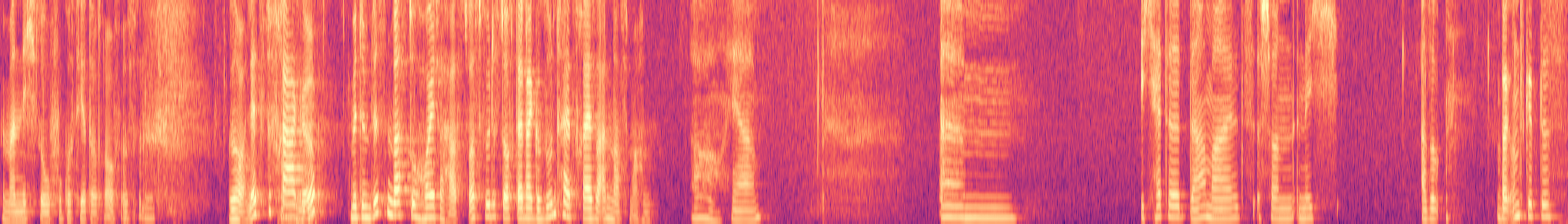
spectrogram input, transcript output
Wenn man nicht so fokussiert darauf ist. Absolut. So, letzte Frage. Mhm. Mit dem Wissen, was du heute hast, was würdest du auf deiner Gesundheitsreise anders machen? Oh, ja. Ähm, ich hätte damals schon nicht, also bei uns gibt es,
